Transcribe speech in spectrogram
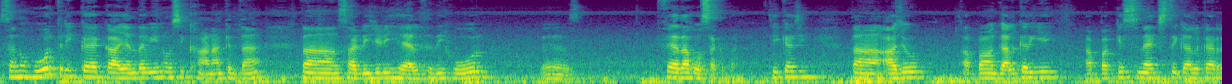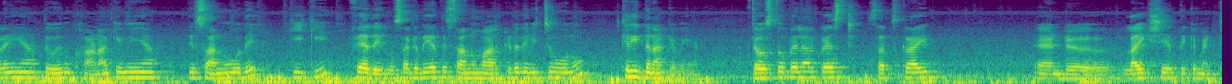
ਸਾਨੂੰ ਹੋਰ ਤਰੀਕਾ ਇੱਕ ਆ ਜਾਂਦਾ ਵੀ ਇਹਨੂੰ ਅਸੀਂ ਖਾਣਾ ਕਿੱਦਾਂ, ਤਾਂ ਸਾਡੀ ਜਿਹੜੀ ਹੈਲਥ ਦੀ ਹੋਰ ਫਾਇਦਾ ਹੋ ਸਕਦਾ। ਠੀਕ ਹੈ ਜੀ? ਤਾਂ ਆਜੋ, ਆਪਾਂ ਗੱਲ ਕਰੀਏ, ਆਪਾਂ ਕਿਸ ਸਨੈਕਸ ਦੀ ਗੱਲ ਕਰ ਰਹੇ ਹਾਂ ਤੇ ਉਹਨੂੰ ਖਾਣਾ ਕਿਵੇਂ ਆ ਤੇ ਸਾਨੂੰ ਉਹਦੇ ਕੀ ਕੀ ਫਾਇਦੇ ਹੋ ਸਕਦੇ ਆ ਤੇ ਸਾਨੂੰ ਮਾਰਕੀਟ ਦੇ ਵਿੱਚੋਂ ਉਹਨੂੰ ਖਰੀਦਣਾ ਕਿਵੇਂ ਆ। ਤਾਂ ਉਸ ਤੋਂ ਪਹਿਲਾਂ request subscribe and like share ਤੇ ਕਮੈਂਟ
